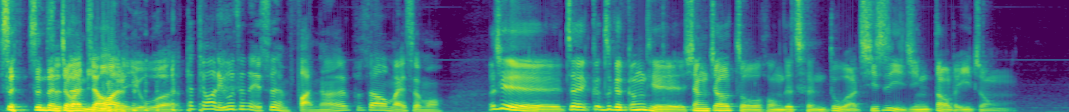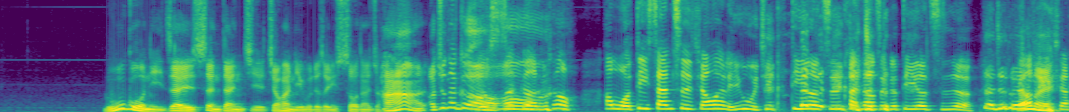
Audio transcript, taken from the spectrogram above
圣圣诞交换礼物。交换礼物啊，但交换礼物真的也是很烦啊，不知道买什么。而且在这个钢铁香蕉走红的程度啊，其实已经到了一种，如果你在圣诞节交换礼物的时候，你收到就啊啊，就那个，就是这个哦。啊！我第三次交换礼物已经第二次看到这个第二只了，大家都要买一下，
